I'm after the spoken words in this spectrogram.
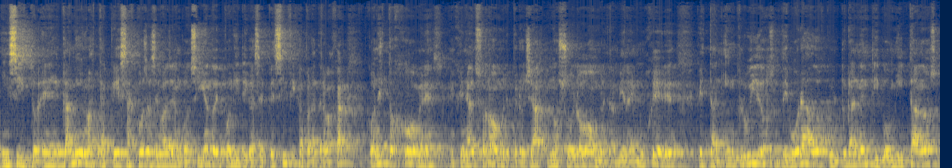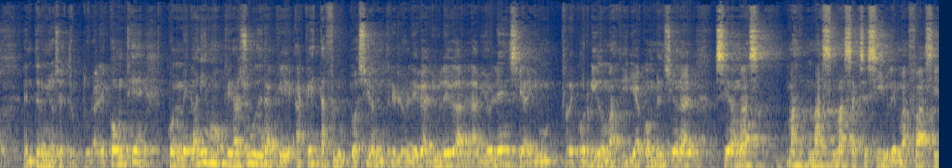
Insisto, en el camino hasta que esas cosas se vayan consiguiendo hay políticas específicas para trabajar con estos jóvenes, en general son hombres, pero ya no solo hombres, también hay mujeres, que están incluidos, devorados culturalmente y vomitados en términos estructurales. ¿Con qué? Con mecanismos que ayuden a que, a que esta fluctuación entre lo legal y ilegal, la violencia y un recorrido más, diría, convencional, sea más más, más, más accesible, más fácil.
